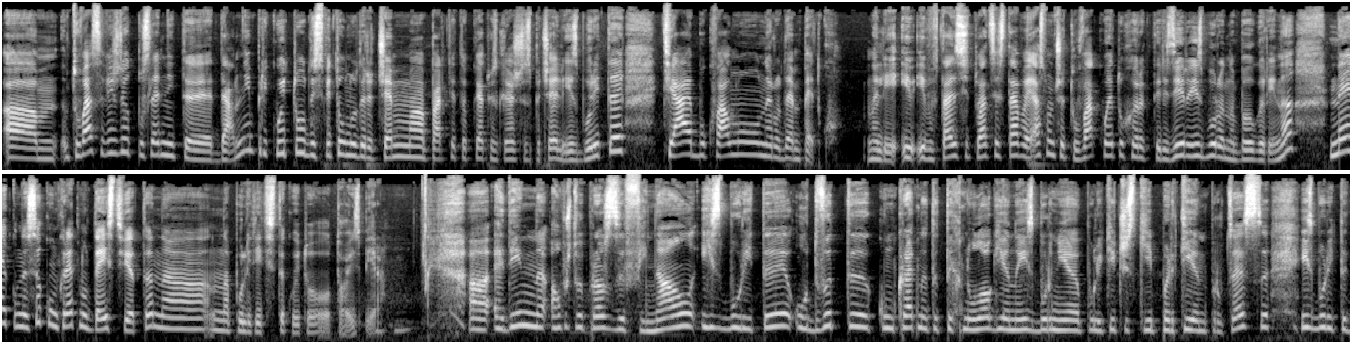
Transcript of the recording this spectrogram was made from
А, това се вижда от последните данни, при които действително да речем партията, която изглежда спечели изборите, тя е буквално нероден петко. Нали? И, и в тази ситуация става ясно, че това, което характеризира избора на българина, не, е, не са конкретно действията на, на политиците, които той избира. А, един общ въпрос за финал. Изборите отвъд конкретната технология на изборния политически партиен процес. Изборите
